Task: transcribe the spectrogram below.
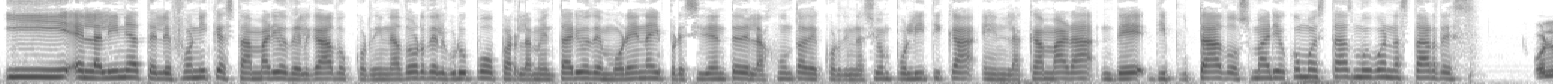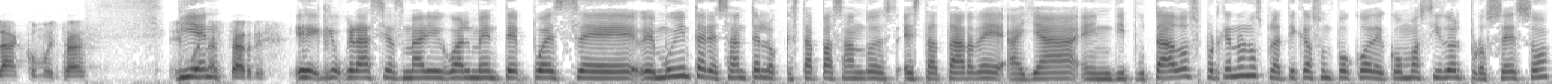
Y en la línea telefónica está Mario Delgado, coordinador del Grupo Parlamentario de Morena y presidente de la Junta de Coordinación Política en la Cámara de Diputados. Mario, ¿cómo estás? Muy buenas tardes. Hola, ¿cómo estás? Eh, Bien. buenas tardes. Eh, gracias, Mario. Igualmente, pues eh, muy interesante lo que está pasando esta tarde allá en Diputados. ¿Por qué no nos platicas un poco de cómo ha sido el proceso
